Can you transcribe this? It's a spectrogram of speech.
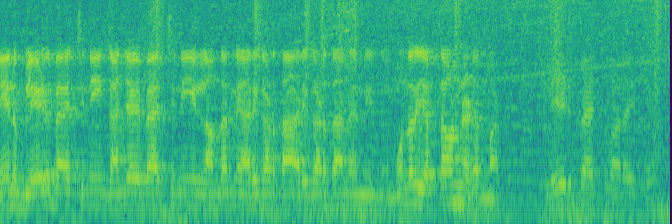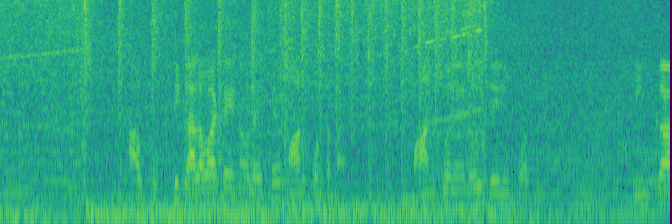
నేను బ్లేడ్ బ్యాచ్ని గంజాయి బ్యాచ్ని వీళ్ళందరినీ అరిగడతా అరిగడతా అని ముందర చెప్తా ఉన్నాడు అనమాట బ్లేడ్ బ్యాచ్ వారైతే ఆ వృత్తికి అలవాటైన వాళ్ళు అయితే మానుకుంటున్నారు. మానుకోలేని వాళ్ళు జైలుకి పోతున్నారు. ఇంకా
